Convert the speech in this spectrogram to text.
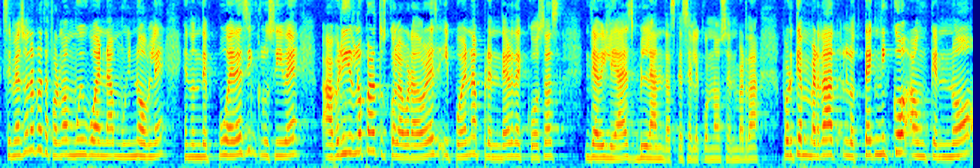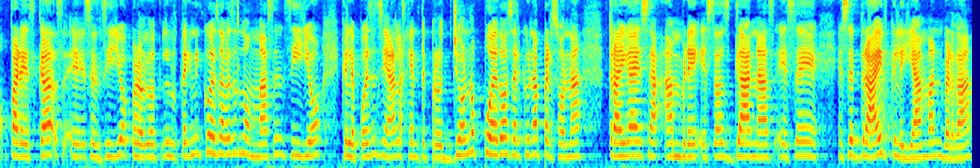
se me hace una plataforma muy buena, muy noble, en donde puedes inclusive abrirlo para tus colaboradores y pueden aprender de cosas, de habilidades blandas que se le conocen, ¿verdad? Porque en verdad lo técnico, aunque no parezca eh, sencillo, pero lo, lo técnico es a veces lo más sencillo que le puedes enseñar a la gente, pero yo no puedo hacer que una persona traiga esa hambre, esas ganas, ese, ese drive que le llaman, ¿verdad?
